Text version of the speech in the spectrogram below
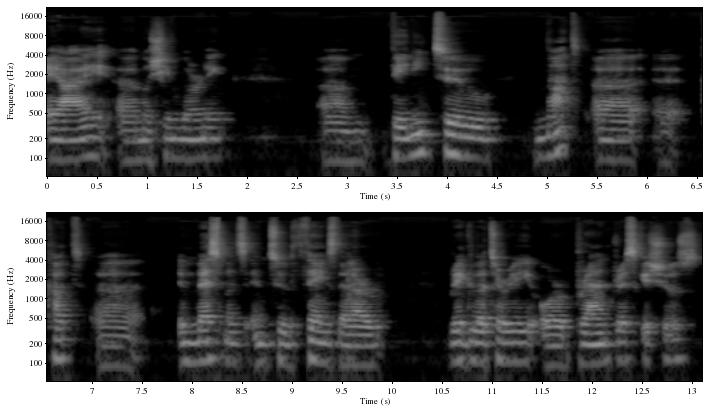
AI, machine learning. Um, they need to not cut investments into things that are regulatory or brand risk issues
